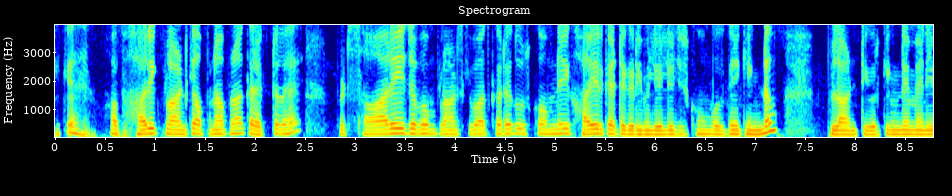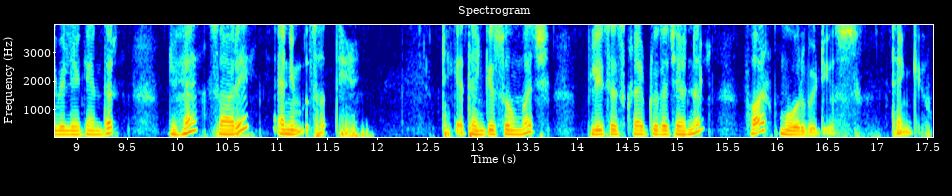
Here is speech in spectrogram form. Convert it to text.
ठीक है? अब हर एक प्लांट का अपना अपना करेक्टर है बट सारे जब हम प्लांट्स की बात करें तो उसको हमने एक हायर कैटेगरी में ले लिया, जिसको हम बोलते हैं किंगडम प्लांटी और किंगडम एनिमलिया के अंदर जो है सारे एनिमल्स आते हैं। ठीक है? Thank you so much please subscribe to the channel for more videos thank you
